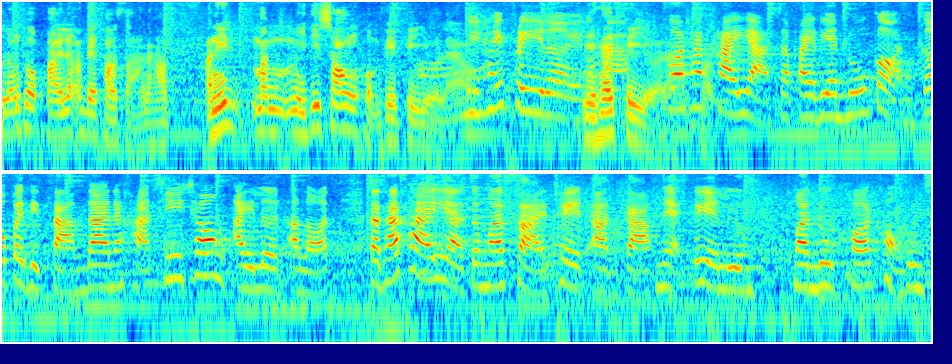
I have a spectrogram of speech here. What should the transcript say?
เรื่องทั่วไปเรื่องอัปเดตข่าวสารนะครับ อันนี้มันมีที่ช่องผมฟรีๆอยู่แล้ว มีให้ฟรีเลยนะคะมีให้ฟรีอยู่แล้วก็ถ้าครับใครอยากจะไปเรียนรู้ก่อนก็ไปติดตามได้นะคะ ที่ช่อง i Learn a lot แต่ถ้าใครอยากจะมาสายเทรดอ่านกราฟเนี่ยก็อย่าลืมมาดูคอร์สของคุณแช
